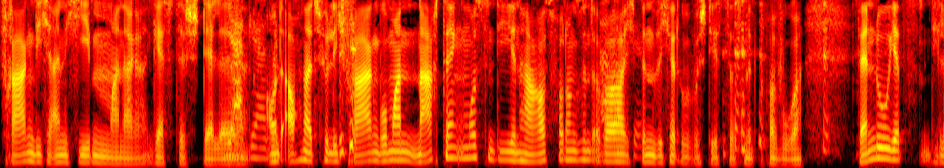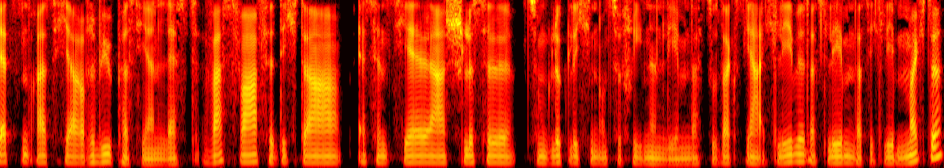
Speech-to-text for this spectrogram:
Fragen, die ich eigentlich jedem meiner Gäste stelle. Ja, gerne. Und auch natürlich Fragen, wo man nachdenken muss und die in Herausforderung sind, aber ah, okay. ich bin sicher, du überstehst das mit Bravour. Wenn du jetzt die letzten 30 Jahre Revue passieren lässt, was war für dich da essentieller Schlüssel zum glücklichen und zufriedenen Leben, dass du sagst, ja, ich lebe das Leben, das ich leben möchte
